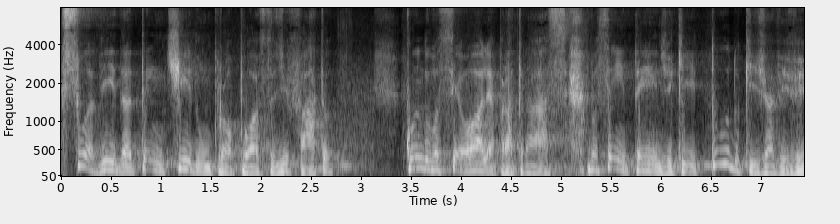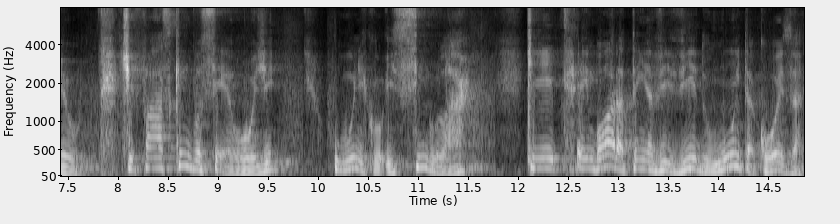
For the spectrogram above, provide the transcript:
Sua vida tem tido um propósito de fato? Quando você olha para trás, você entende que tudo que já viveu te faz quem você é hoje, único e singular? Que, embora tenha vivido muita coisa,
